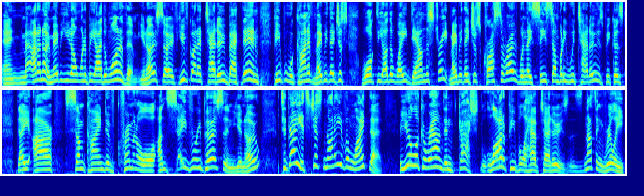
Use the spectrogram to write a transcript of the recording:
And I don't know, maybe you don't want to be either one of them, you know? So if you've got a tattoo back then, people would kind of, maybe they just walk the other way down the street. Maybe they just cross the road when they see somebody with tattoos because they are some kind of criminal or unsavory person, you know? Today, it's just not even like that. You look around and gosh, a lot of people have tattoos. There's nothing really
